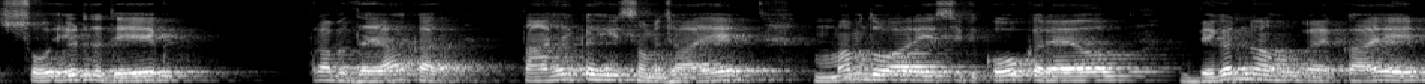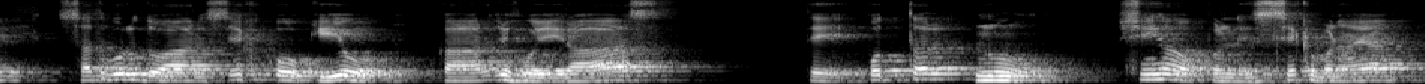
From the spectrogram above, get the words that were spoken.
ਸੋ ਹਿਰਦ ਦੇਖ, ਪ੍ਰਭ ਦਇਆ ਕਰ, ਤਾਹੇ ਕਹੀ ਸਮਝਾਏ, ਮਮ ਦੁਆਰੇ ਸਿੱਖ ਕੋ ਕਰੈ, ਬਿਗਨ ਨਾ ਹੋਵੇ ਕਾਏ, ਸਤਿਗੁਰ ਦੁਆਰ ਸਿੱਖ ਕੋ ਕੀਓ, ਕਾਰਜ ਹੋਏ ਰਾਸ। ਤੇ ਪੁੱਤਰ ਨੂੰ ਸ਼ੀਹਾਂ ਉੱਪਰ ਨੇ ਸਿੱਖ ਬਣਾਇਆ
